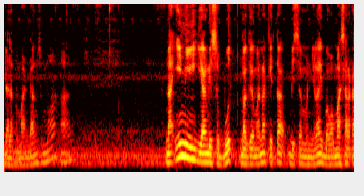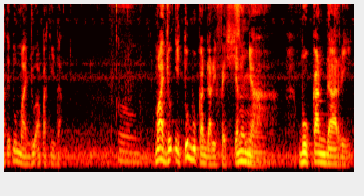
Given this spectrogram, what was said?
dalam memandang semua hal. Nah ini yang disebut bagaimana kita bisa menilai bahwa masyarakat itu maju apa tidak. Maju itu bukan dari fashionnya. bukan dari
